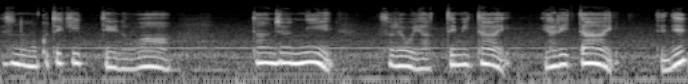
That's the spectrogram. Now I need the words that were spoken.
でその目的っていうのは単純にそれをやってみたいやりたいってね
